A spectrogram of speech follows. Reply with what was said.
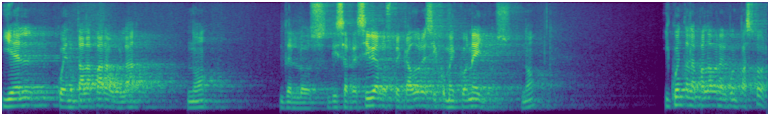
y él cuenta la parábola, ¿no? De los, dice, recibe a los pecadores y come con ellos, ¿no? Y cuenta la palabra del buen pastor,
